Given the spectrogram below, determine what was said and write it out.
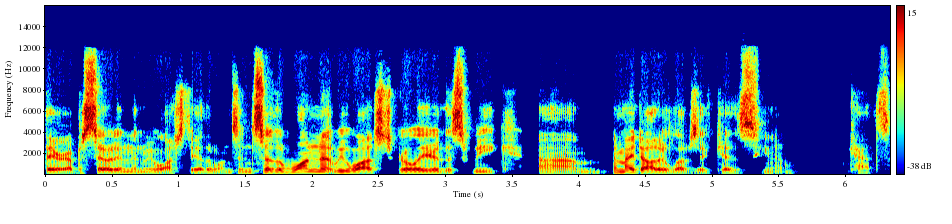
their episode, and then we watched the other ones. And so the one that we watched earlier this week, um, and my daughter loves it because you know cats.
